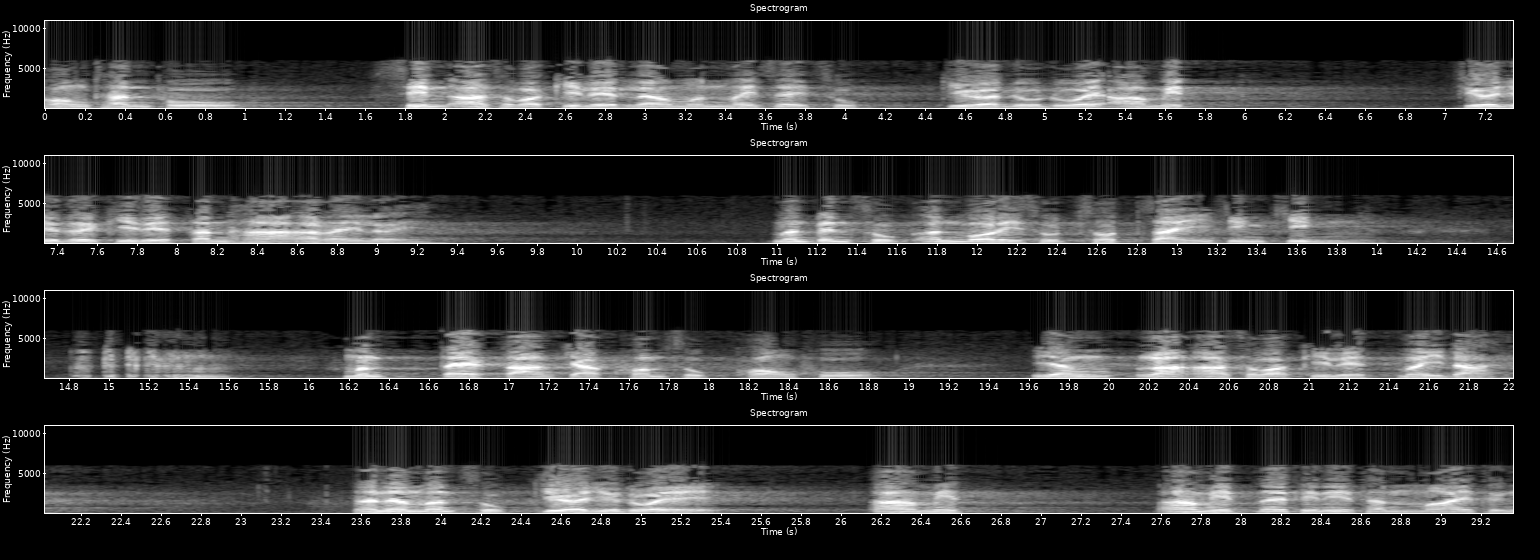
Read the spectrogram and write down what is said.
ของท่านผู้สิ้นอาสวะกิเลสแล้วมันไม่ใช่สุข เจือดูด้วยอามิตร เจืออยู่ด้วยกิเลสตัณหาอะไรเลย มันเป็นสุขอันบริสุทธิ์สดใสจริง ๆ มันแตกต่างจากความสุขของผู้ยังละอาสวะกิเลสไม่ได้ อันนั้นมันสุขเจืออยู่ด้วย อามิตร อามิตรในที่นี้ท่านหมายถึง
